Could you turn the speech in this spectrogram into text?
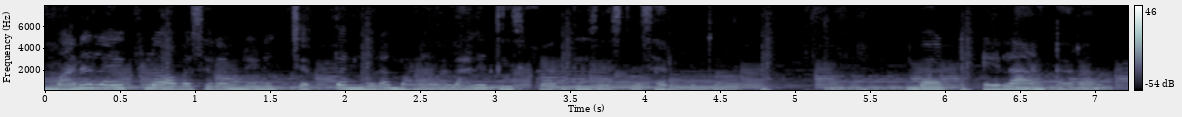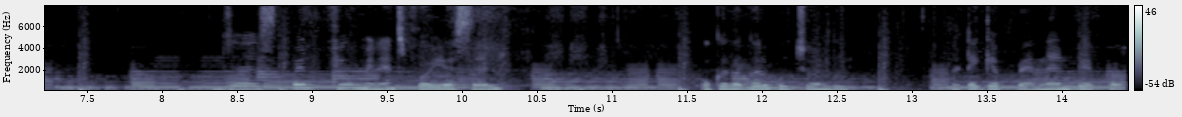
మన లైఫ్లో అవసరం లేని చెత్తను కూడా మనం అలాగే తీసుకు తీసేస్తే సరిపోతుంది. బట్ ఎలా అంటారా? Just spend few minutes for yourself ఒక దగ్గర కూర్చోండి. Take a pen and paper.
